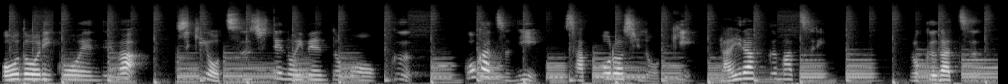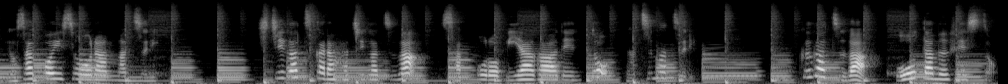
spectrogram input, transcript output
大通公園では四季を通じてのイベントも多く、5月に札幌市の木ライラック祭り、6月よさこいソーラン祭り、7月から8月は札幌ビアガーデンと夏祭り、9月はオータムフェスト、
